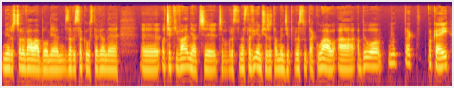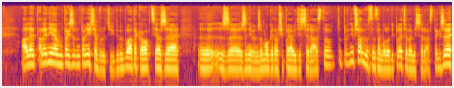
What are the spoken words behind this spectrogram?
mnie rozczarowała, bo miałem za wysoko ustawione e, oczekiwania, czy, czy po prostu nastawiłem się, że tam będzie po prostu tak wow, a, a było no tak okej, okay, ale, ale nie miałem tak, żebym tam nie chciał wrócić. Gdyby była taka opcja, że, e, że, że nie wiem, że mogę tam się pojawić jeszcze raz, to, to pewnie wsiadłem w ten samolot i poleciał tam jeszcze raz. Także,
